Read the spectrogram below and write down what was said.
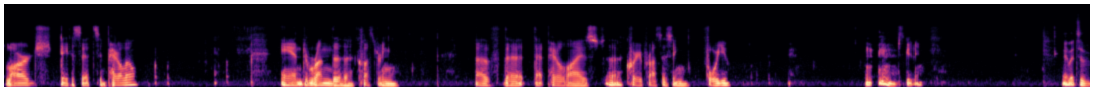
large data sets in parallel and run the clustering of the, that parallelized uh, query processing for you. Excuse me. Yeah, but it's a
